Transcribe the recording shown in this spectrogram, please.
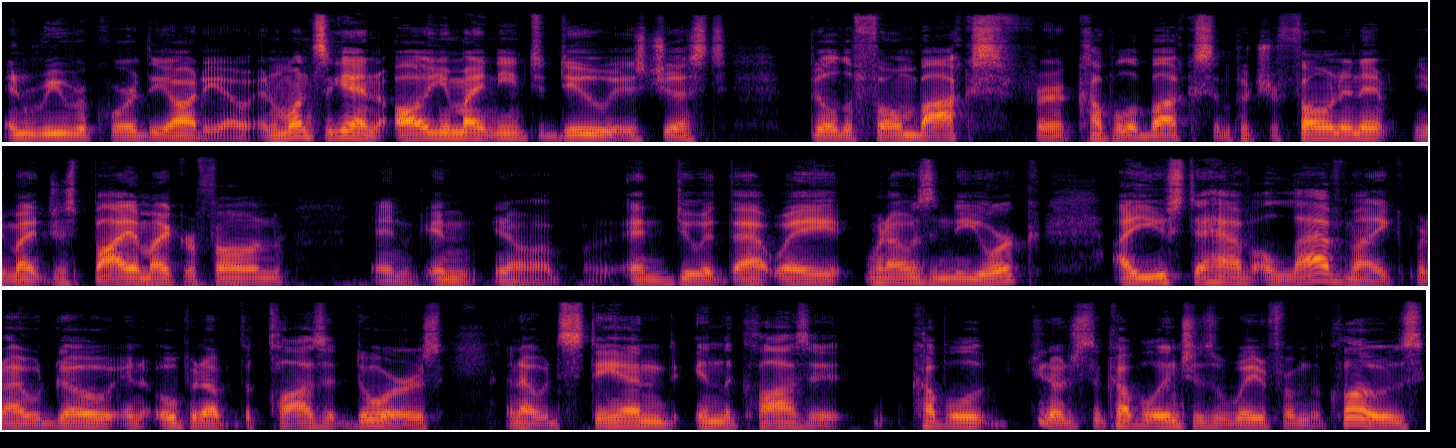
and re-record the audio. And once again, all you might need to do is just build a foam box for a couple of bucks and put your phone in it. You might just buy a microphone and and you know and do it that way. When I was in New York, I used to have a lav mic, but I would go and open up the closet doors and I would stand in the closet, couple you know just a couple inches away from the clothes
